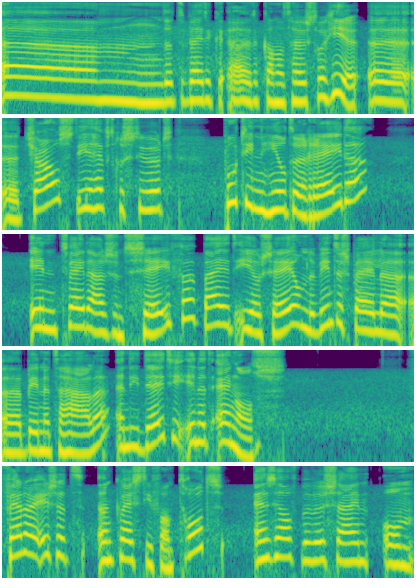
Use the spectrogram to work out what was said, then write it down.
Ehm, dat weet ik, uh, dat kan het heus toch. Hier, uh, Charles die heeft gestuurd... Poetin hield een reden in 2007 bij het IOC... om de winterspelen binnen te halen. En die deed hij in het Engels. Verder is het een kwestie van trots en zelfbewustzijn... om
